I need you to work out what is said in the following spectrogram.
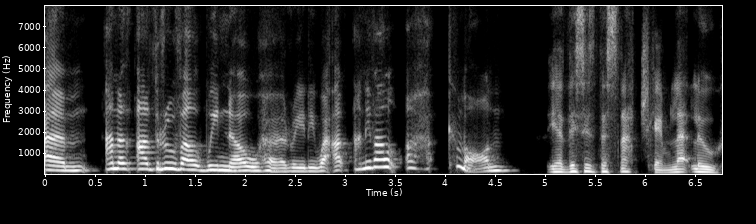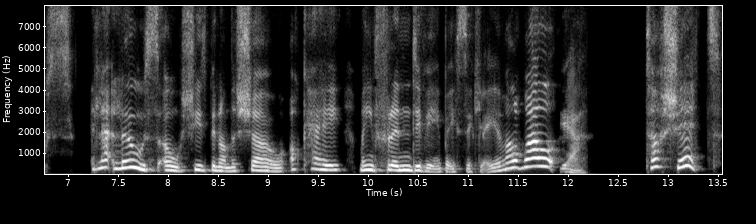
Um, a, a ddrw fel, we know her really well. A, a ni fel, oh, come on. Yeah, this is the snatch game, let loose. Let loose, oh, she's been on the show. Okay, mae'n ffrind i fi, basically. Fel, well, yeah. tough shit.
